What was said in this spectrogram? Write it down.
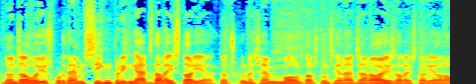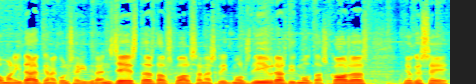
Doncs avui us portem 5 pringats de la història. Tots coneixem molts dels considerats herois de la història de la humanitat que han aconseguit grans gestes, dels quals s'han escrit molts llibres, dit moltes coses. Jo què sé,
